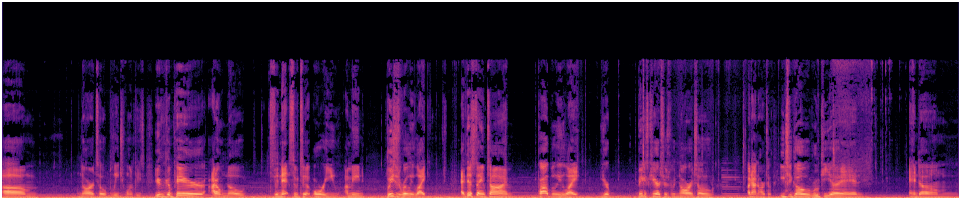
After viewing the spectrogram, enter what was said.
um, Naruto, Bleach, One Piece. You can compare, I don't know, Zenitsu to Oryu. I mean, Bleach is really like at this same time, probably like your biggest characters were Naruto, oh, not Naruto, Ichigo, Rukia, and and um,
